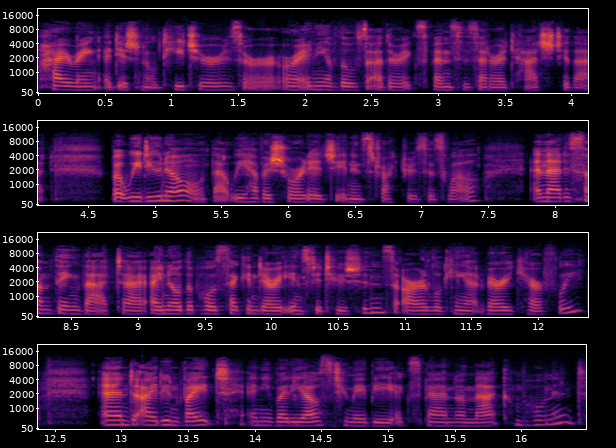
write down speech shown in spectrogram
hiring additional teachers or, or any of those other expenses that are attached to that. But we do know that we have a shortage in instructors as well. And that is something that uh, I know the post secondary institutions are looking at very carefully. And I'd invite anybody else to maybe expand on that component.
